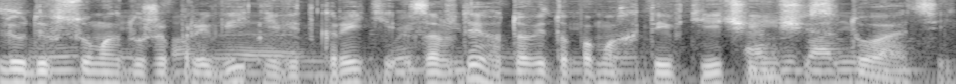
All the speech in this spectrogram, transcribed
Люди в Сумах дуже привітні, відкриті, завжди готові допомогти в тій чи іншій ситуації.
